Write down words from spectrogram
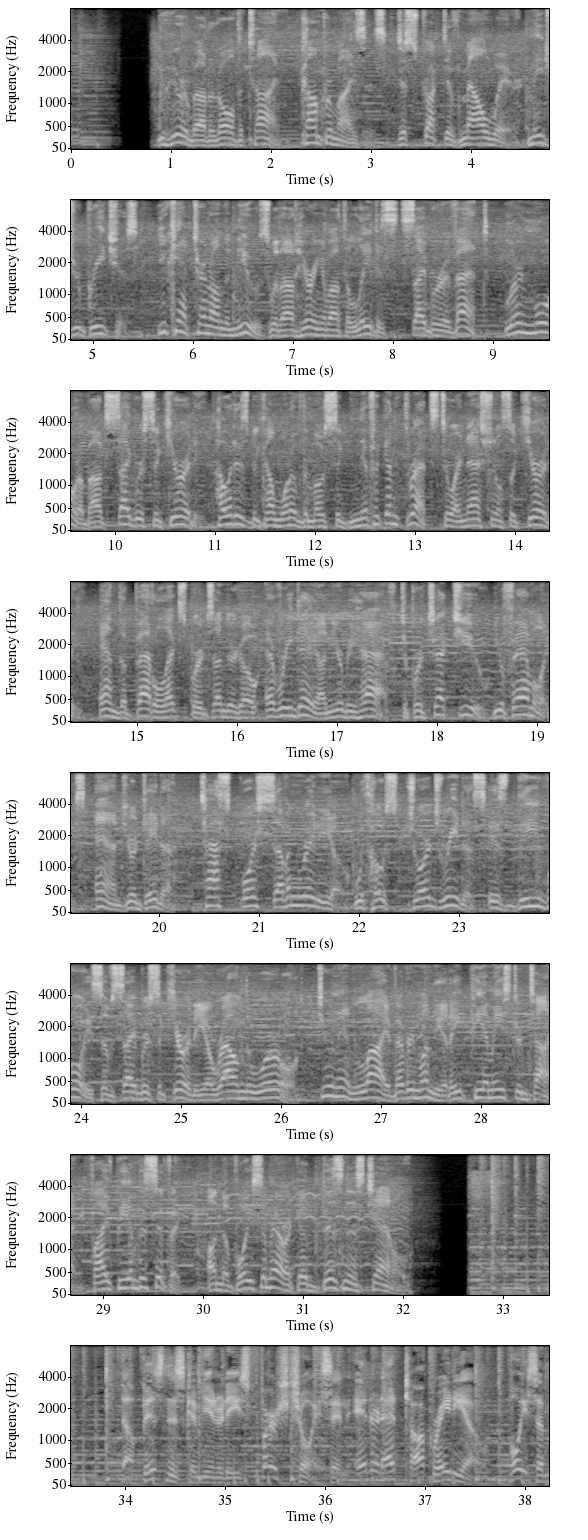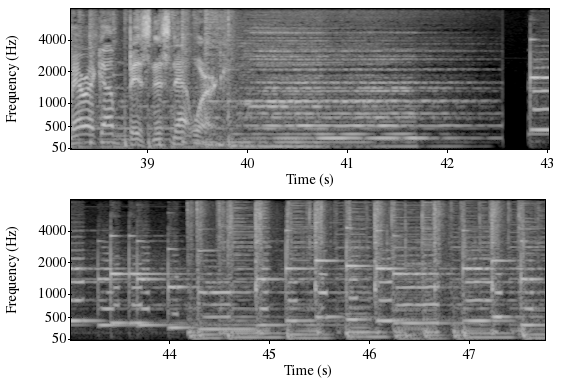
You hear about it all the time compromises, destructive malware, major breaches. You can't turn on the news without hearing about the latest cyber event. Learn more about cybersecurity, how it has become one of the most significant threats to our national security, and the battle experts undergo every day on your behalf to protect you, your families, and your data. Task Force 7 Radio with host George Rettas is the voice of cybersecurity around the world. Tune in live every Monday at 8 p.m. Eastern Time, 5 p.m. Pacific on the Voice America Business Channel. Business community's first choice in Internet Talk Radio. Voice America Business Network.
